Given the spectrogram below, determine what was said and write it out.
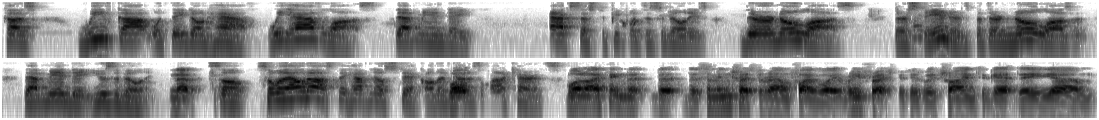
because We've got what they don't have. We have laws that mandate access to people with disabilities. There are no laws. There are standards, but there are no laws that mandate usability. No. So, so without us, they have no stick. All they've well, got is a lot of carrots. Well, I think that, that there's some interest around 508 refresh because we're trying to get the um,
